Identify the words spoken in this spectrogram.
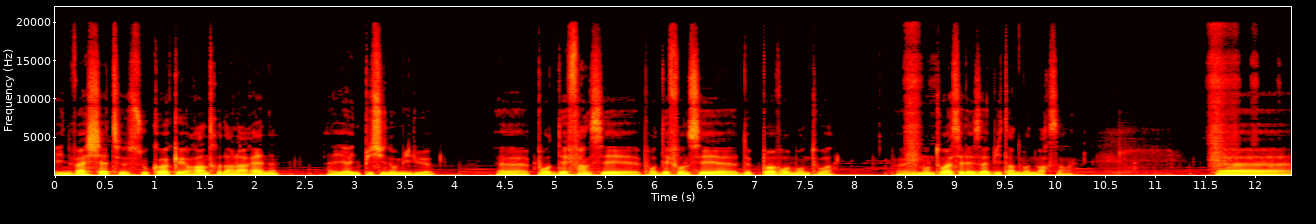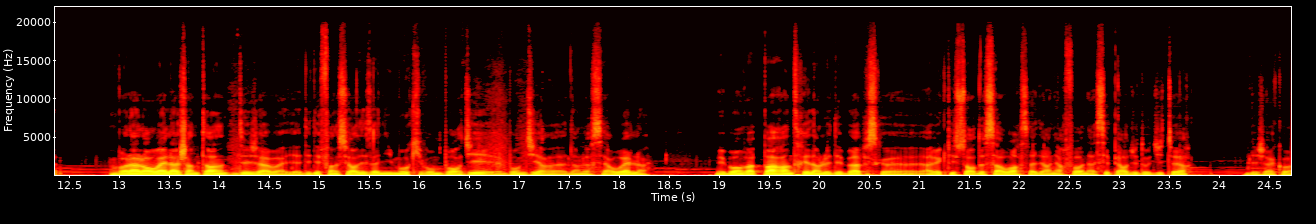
une vachette sous coque rentre dans l'arène. Il y a une piscine au milieu euh, pour défoncer, pour défoncer euh, de pauvres Montois. Euh, les Montois, c'est les habitants de Mont-de-Marsan. Euh, voilà, alors ouais, là j'entends déjà, ouais, il y a des défenseurs des animaux qui vont bordier- bondir dans leur cervelle. Mais bon, on va pas rentrer dans le débat parce que avec l'histoire de Star Wars la dernière fois, on a assez perdu d'auditeurs. Déjà qu'on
